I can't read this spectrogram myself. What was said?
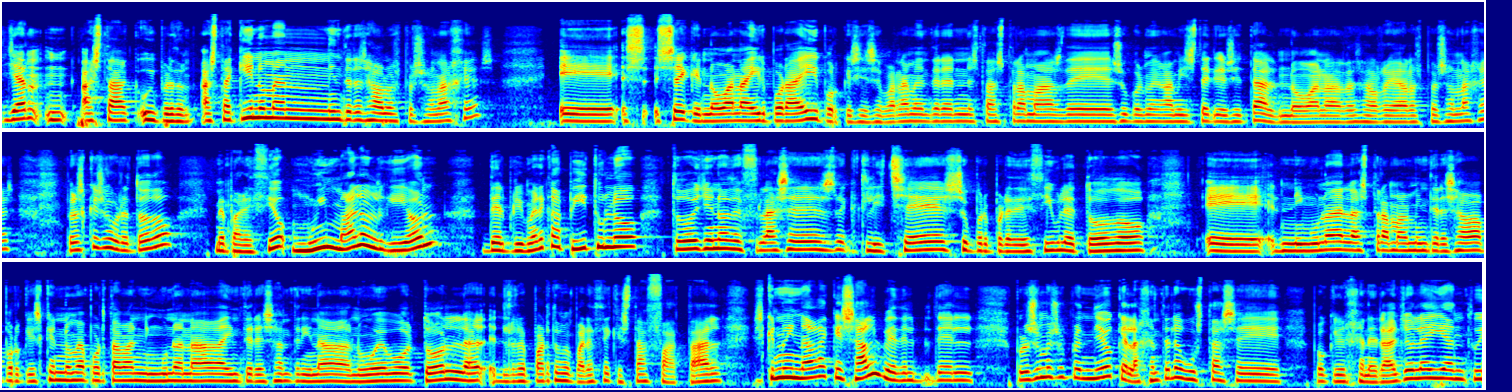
Ya, hasta, uy, perdón, hasta aquí no me han interesado los personajes. Eh, sé que no van a ir por ahí porque si se van a meter en estas tramas de super mega misterios y tal, no van a desarrollar los personajes. Pero es que sobre todo me pareció muy malo el guion del primer capítulo, todo lleno de flashes, de clichés, súper predecible todo. Eh, ninguna de las tramas me interesaba porque es que no me aportaban ninguna nada interesante ni nada nuevo. Todo la- el reparto me parece que está fatal. Es que no hay nada que salve del, del- Por eso me sorprendió que a la gente le gustase, porque en general yo leía en Twitter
